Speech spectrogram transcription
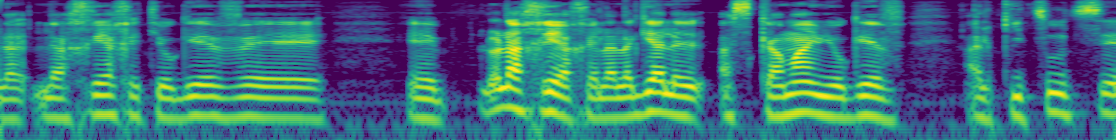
לה, להכריח את יוגב, אה, אה, לא להכריח, אלא להגיע להסכמה עם יוגב על קיצוץ, אה,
